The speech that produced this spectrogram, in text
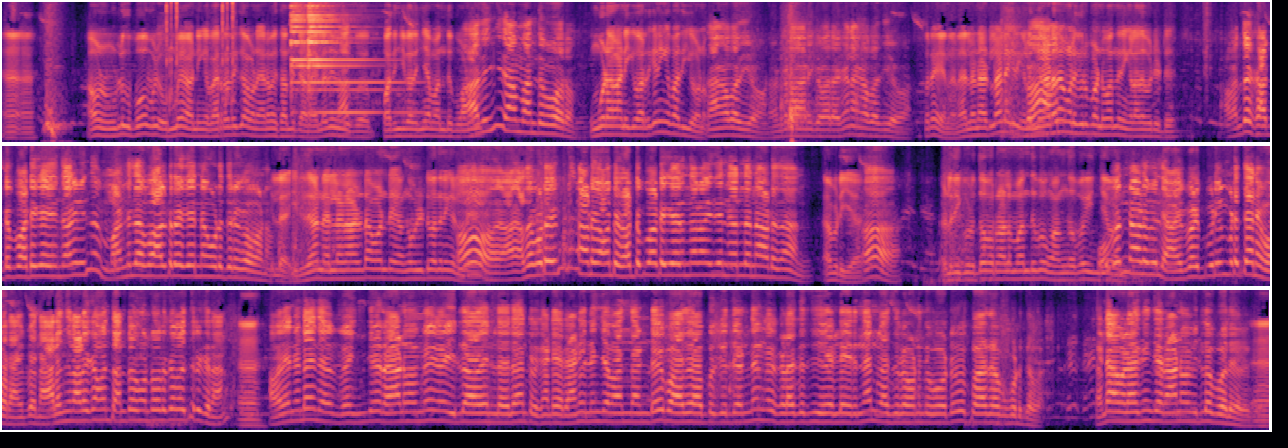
அவன் உள்ளுக்கு போக உண்மையா நீங்க வர்றதுக்கு அவன் நேரமே தந்துட்டான்? அல்லது பதிஞ்சு பதிஞ்சா வந்து போகணும். பதிஞ்சு தான் வந்து போகிறோம் உங்களோட காணிக்கு வரதுக்கு நீங்க பதிக்கணும் நாங்கள் பதிவோம் எங்களை அன்னைக்கு வராங்க நாங்கள் பதிவோம் அப்புறம் என்ன நல்ல நாட்டில் நினைக்கிறீங்க? இந்த நாடு உங்களுக்கு விருப்பம் வந்தீங்களா? அதை விட்டுட்டு. அவன் கட்டுப்பாட்டுக்கு இருந்தாலும் இந்த மண்ணில் வாழ்றதுக்கு என்ன கொடுத்துருக்க வேணும் இல்ல இதுதான் நல்ல நாடு அவன் அங்க விட்டு ஓ வந்தீங்க அதை விட எங்க நாடு அவன் கட்டுப்பாட்டுக்கு இருந்தாலும் இது நல்ல நாடு தான் அப்படியா? ஆ. எழுதி கொடுத்தா ஒரு நாள் வந்து அங்க போய் இங்க ஒவ்வொரு நாளும் இல்லை. இப்போ இப்படியும் இப்படித்தானே வரான் இப்போ நாலஞ்சு நாளைக்கு அவன் தண்டை கொண்டு வரக்க வச்சிருக்கிறான். அவன் என்னடா இந்த இங்கே ராணுவமே இல்லாத இல்லைலாம் இருக்கான். ரணில் இங்கே வந்தாண்டு பாதுகாப்புக்கு இல்லைன்னு இங்கே கிழக்கு தீவில் இருந்தான். பஸ்ஸில் கொண்டு போட்டு பாதுகாப்பு கொடுத்தவன். ஏண்டா அவளுக்கு இங்கே ராணுவம் இல்லை போல இருக்கு.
